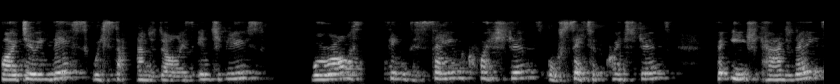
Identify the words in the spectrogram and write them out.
By doing this, we standardize interviews. We're asking the same questions or set of questions for each candidate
